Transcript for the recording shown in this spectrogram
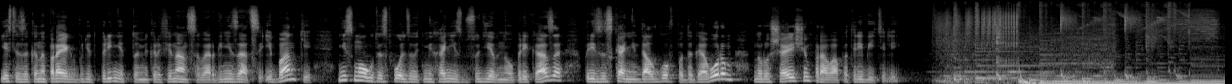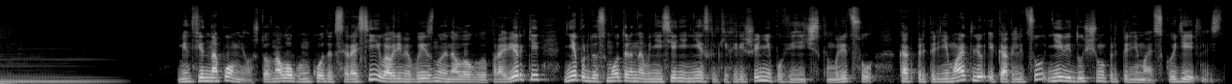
Если законопроект будет принят, то микрофинансовые организации и банки не смогут использовать механизм судебного приказа при изыскании долгов по договорам, нарушающим права потребителей. Минфин напомнил, что в Налоговом кодексе России во время выездной налоговой проверки не предусмотрено вынесение нескольких решений по физическому лицу, как предпринимателю и как лицу, не ведущему предпринимательскую деятельность.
